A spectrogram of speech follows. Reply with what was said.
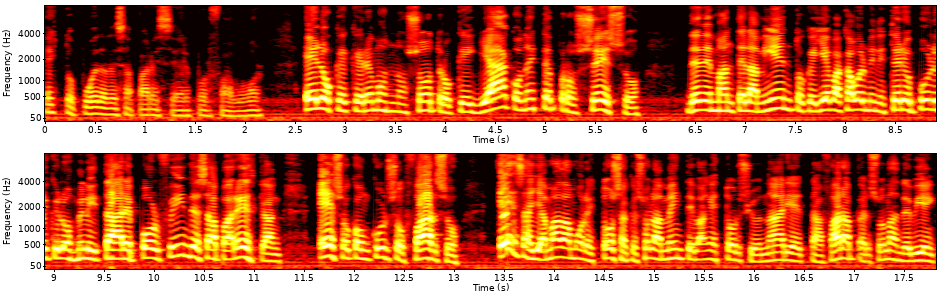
esto pueda desaparecer, por favor. Es lo que queremos nosotros, que ya con este proceso de desmantelamiento que lleva a cabo el Ministerio Público y los militares, por fin desaparezcan esos concursos falsos, esa llamada molestosa que solamente van a extorsionar y a estafar a personas de bien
